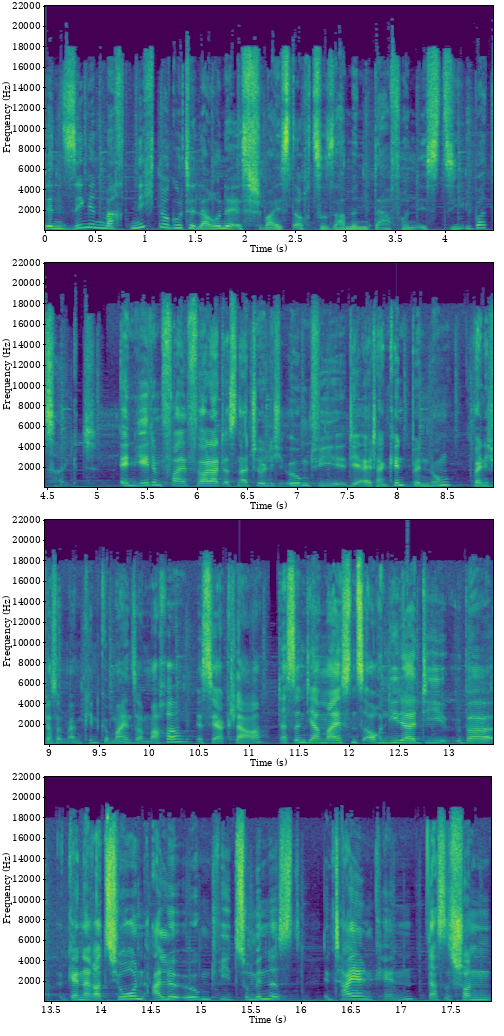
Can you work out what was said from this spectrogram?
denn Singen macht nicht nur gute Laune, es schweißt auch zusammen, davon ist sie überzeugt. In jedem Fall fördert es natürlich irgendwie die Eltern-Kind-Bindung. Wenn ich was mit meinem Kind gemeinsam mache, ist ja klar. Das sind ja meistens auch Lieder, die über Generationen alle irgendwie zumindest in Teilen kennen. Das ist schon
